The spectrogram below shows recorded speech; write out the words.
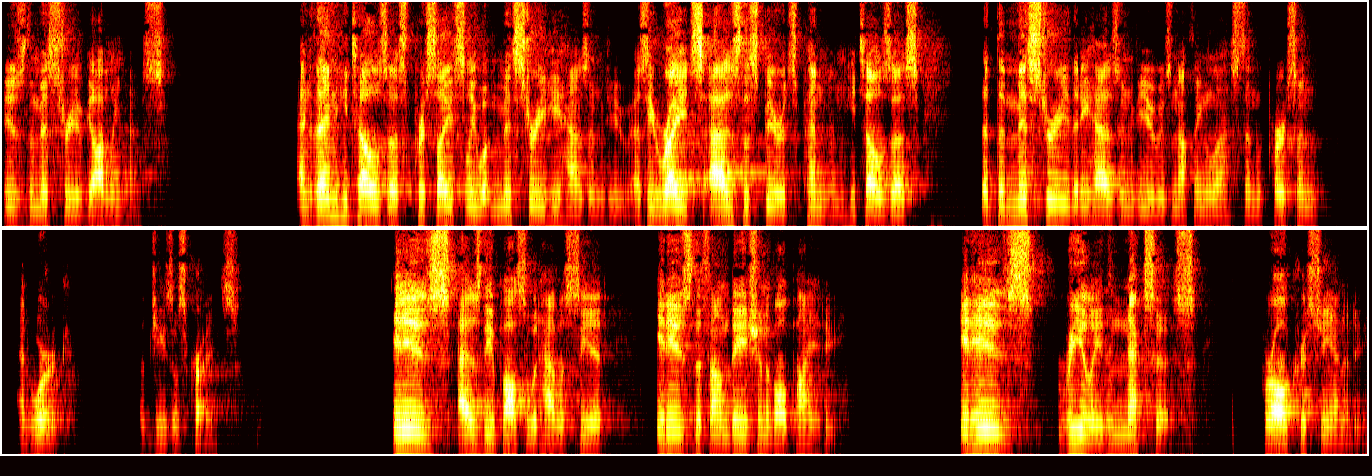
is the mystery of godliness. And then he tells us precisely what mystery he has in view. As he writes as the Spirit's penman, he tells us that the mystery that he has in view is nothing less than the person and work of Jesus Christ. It is, as the apostle would have us see it, it is the foundation of all piety. It is really the nexus for all Christianity.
